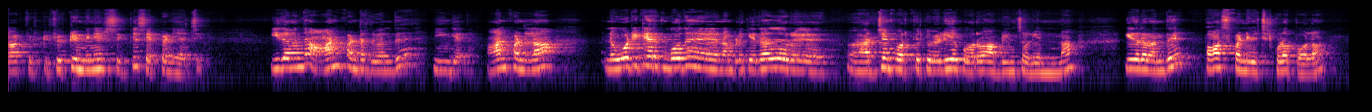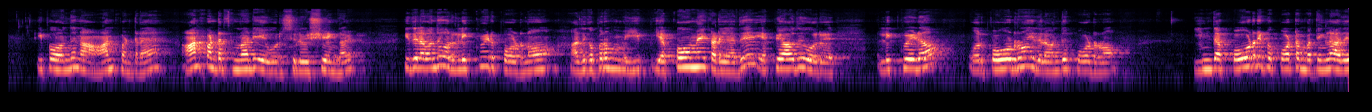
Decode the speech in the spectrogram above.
டாட் ஃபிஃப்டி ஃபிஃப்டி மினிட்ஸுக்கு செட் பண்ணியாச்சு. இதை வந்து ஆன் பண்ணுறது வந்து இங்கே. ஆன் பண்ணலாம். நான் ஓடிட்டே இருக்கும்போது நம்மளுக்கு ஏதாவது ஒரு அர்ஜென்ட் ஒர்க்குக்கு வெளியே போகிறோம் அப்படின்னு சொல்லியிருந்தோம்னா இதில் வந்து பாஸ் பண்ணி வச்சுட்டு கூட போகலாம். இப்போ வந்து நான் ஆன் பண்ணுறேன் ஆன் பண்ணுறதுக்கு முன்னாடி ஒரு சில விஷயங்கள். இதில் வந்து ஒரு லிக்விட் போடணும். அதுக்கப்புறம் இப் எப்போவுமே கிடையாது. எப்பயாவது ஒரு லிக்விடும் ஒரு பவுடரும் இதில் வந்து போடுறோம் இந்த பவுடர் இப்போ போட்டோம் பார்த்தீங்களா? அது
